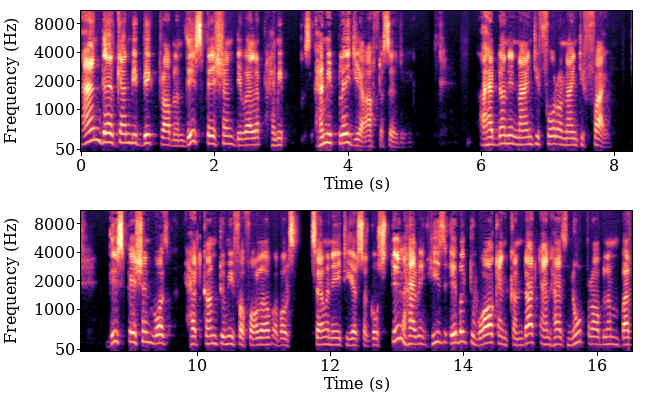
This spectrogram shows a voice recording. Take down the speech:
And there can be big problem. This patient developed hemi hemiplegia after surgery. I had done in 94 or 95. This patient was had come to me for follow-up about seven, eight years ago, still having, he's able to walk and conduct and has no problem, but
